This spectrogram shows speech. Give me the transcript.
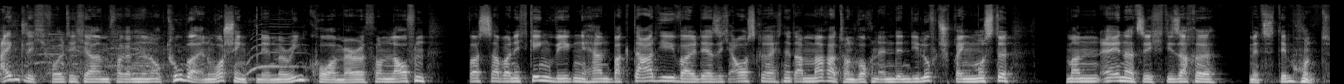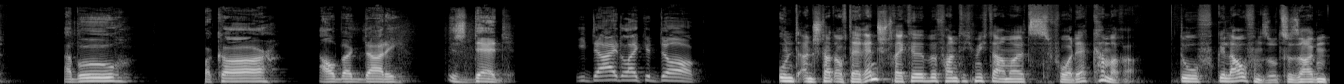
Eigentlich wollte ich ja im vergangenen Oktober in Washington den Marine Corps Marathon laufen, was aber nicht ging wegen Herrn Bagdadi, weil der sich ausgerechnet am Marathonwochenende in die Luft sprengen musste. Man erinnert sich die Sache mit dem Hund. Abu Bakr al-Baghdadi is dead. Und anstatt auf der Rennstrecke befand ich mich damals vor der Kamera. Doof gelaufen sozusagen.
